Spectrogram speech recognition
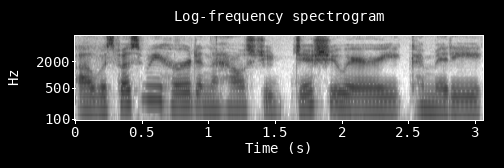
uh, was supposed to be heard in the House Judiciary Committee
